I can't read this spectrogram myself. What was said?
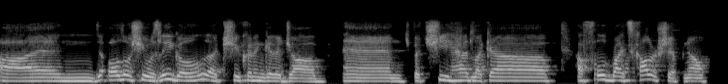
And although she was legal, like she couldn't get a job, and but she had like a a Fulbright scholarship. Now,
